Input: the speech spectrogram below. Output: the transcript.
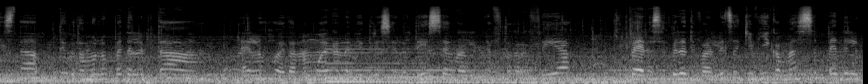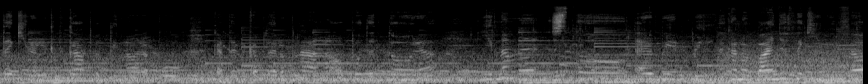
έστα τίποτα, μόνο 5 λεπτά έλεγχο ήταν. Μου έκανε 2-3 ερωτήσεις, έβγαλε μια φωτογραφία και πέρασα. Πήρα τη βαλίτσα και βγήκα μέσα σε 5 λεπτά κυριολεκτικά από την ώρα που κατέβηκα από το αεροπλάνο. Οπότε τώρα γυρνάμε στο Airbnb. Θα κάνω μπάνιο, θα κοιμηθώ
